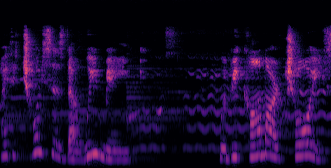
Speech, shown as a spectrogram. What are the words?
by the choices that we make. We become our choice.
